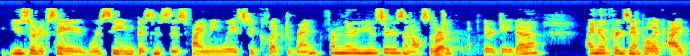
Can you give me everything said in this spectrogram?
You sort of say we're seeing businesses finding ways to collect rent from their users and also right. to collect their data. I know, for example, like I,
